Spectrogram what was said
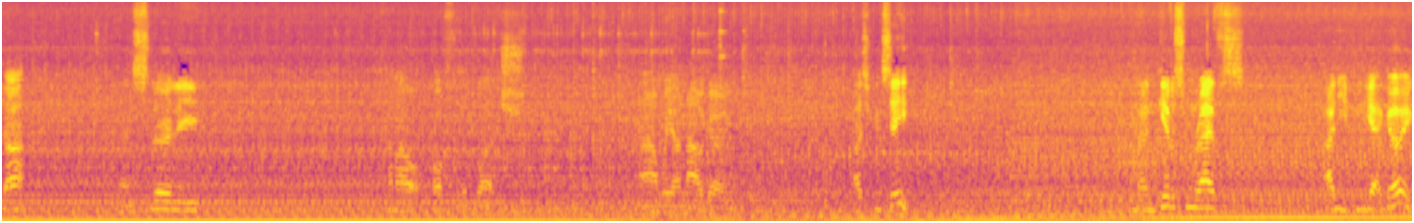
That. And slowly out off the clutch. And we are now going. As you can see. And then give us some revs and you can get going.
